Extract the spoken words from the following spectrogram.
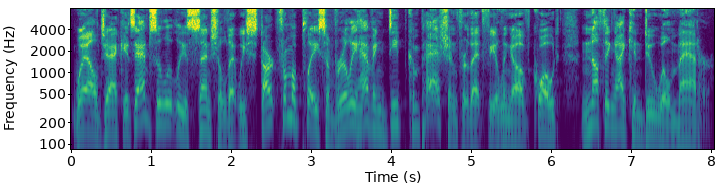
Well, Jack, it's absolutely essential that we start from a place of really having deep compassion for that feeling of, quote, nothing I can do will matter.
